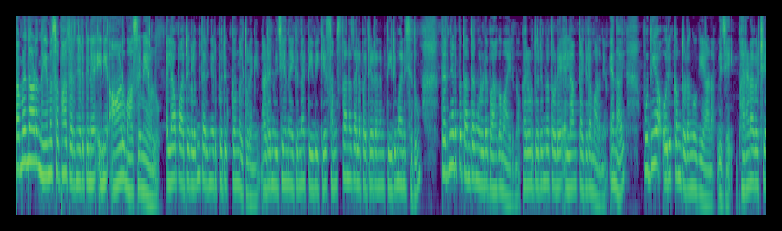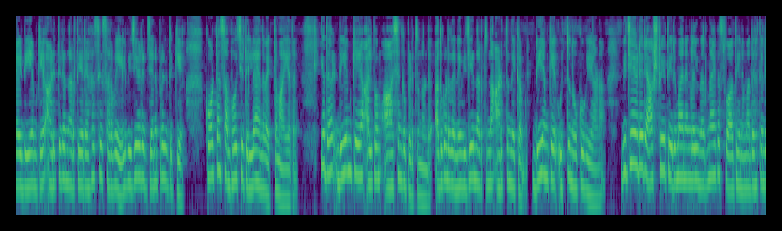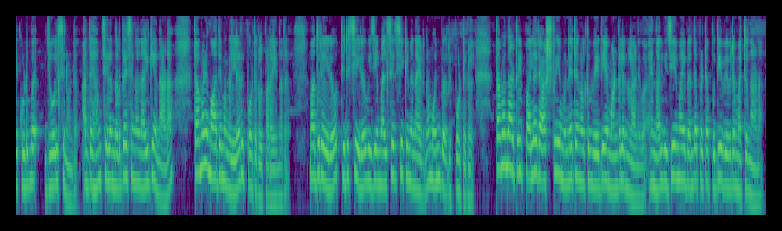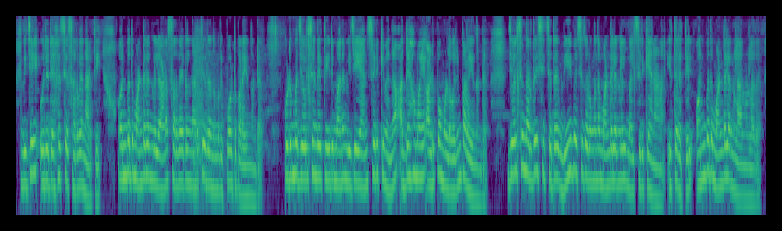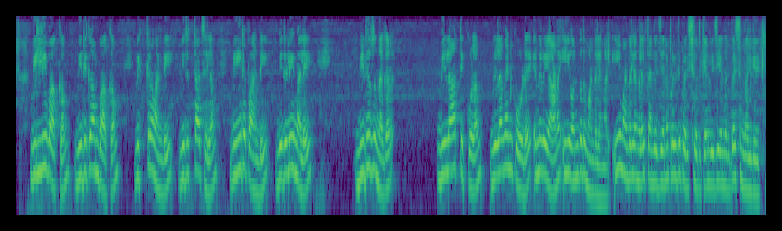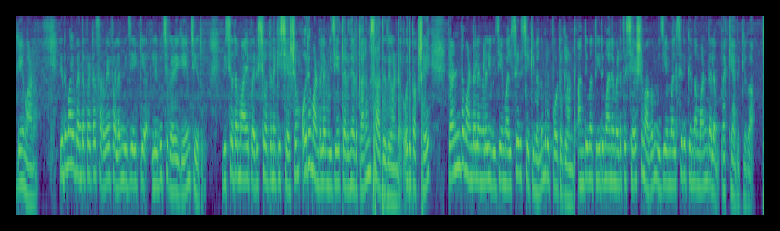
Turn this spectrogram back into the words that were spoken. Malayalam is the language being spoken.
തമിഴ്നാട് നിയമസഭാ തെരഞ്ഞെടുപ്പിന് ഇനി ആറ് മാസമേ ഉള്ളൂ. എല്ലാ പാർട്ടികളും തെരഞ്ഞെടുപ്പ് ഒരുക്കങ്ങൾ തുടങ്ങി. നടൻ വിജയ് നയിക്കുന്ന ടി വിക്ക് സംസ്ഥാനതല പര്യടനം തീരുമാനിച്ചതും തെരഞ്ഞെടുപ്പ് തന്ത്രങ്ങളുടെ ഭാഗമായിരുന്നു. കരൂർ ദുരന്തത്തോടെ എല്ലാം തകിടം മറിഞ്ഞു. എന്നാൽ പുതിയ ഒരുക്കം തുടങ്ങുകയാണ് വിജയ്. ഭരണകക്ഷിയായ ഡി എം കെ അടുത്തിടെ നടത്തിയ രഹസ്യ സർവേയിൽ വിജയുടെ ജനപ്രതിനിധിക്ക് കോട്ടം സംഭവിച്ചിട്ടില്ല എന്ന് വ്യക്തമായത്. ഇത് ഡി എം കെയെ അല്പം ആശങ്കപ്പെടുത്തുന്നുണ്ട്. അതുകൊണ്ട് തന്നെ വിജയ് നടത്തുന്ന അടുത്ത നീക്കം ഡി എം കെ ഉറ്റുനോക്കുകയാണ്. വിജയുടെ രാഷ്ട്രീയ തീരുമാനങ്ങളിൽ നിർണായക സ്വാധീനം അദ്ദേഹത്തിന്റെ കുടുംബ ജോൽസിനുണ്ട് അദ്ദേഹം ചില നിർദ്ദേശങ്ങൾ നൽകിയെന്നാണ് തമിഴ് മാധ്യമങ്ങളിലെ റിപ്പോർട്ടുകൾ പറയുന്നത്. മധുരയിലോ തിരുച്ചിയിലോ വിജയ് മത്സരിച്ചേക്കുമെന്നായിരുന്നു മുൻപ് റിപ്പോർട്ടുകൾ. തമിഴ്നാട്ടിൽ പല രാഷ്ട്രീയ മുന്നേറ്റങ്ങൾക്കും വേദിയായ മണ്ഡലങ്ങളാണിവ. എന്നാൽ വിജയുമായി ബന്ധപ്പെട്ട പുതിയ വിവരം മറ്റൊന്നാണ്. വിജയ് ഒരു രഹസ്യ സർവേ നടത്തി. ഒൻപത് മണ്ഡലങ്ങളിലാണ് സർവേകൾ നടത്തിയതെന്നും റിപ്പോർട്ട് പറയുന്നുണ്ട്. കുടുംബ ജോൽസിന്റെ തീരുമാനം വിജയ് അനുസരിക്കുമെന്ന് അദ്ദേഹവുമായി അടുപ്പമുള്ളവരും പറയുന്നുണ്ട്. ജോൽസ് നിർദ്ദേശിച്ചത് വി വെച്ച് തുടങ്ങുന്ന മണ്ഡലങ്ങളിൽ മത്സരിക്കാനാണ്. ഇത്തരത്തിൽ ഒൻപത് മണ്ഡലങ്ങളാണുള്ളത്. വില്ലിവാക്കം വിരുകാമ്പാക്കം വിക്രവണ്ടി വിരുത്താചലം വീരപാണ്ടി വിരളിമലൈ വിരുതുനഗർ വിളാത്തിക്കുളം വിളവൻകോട് എന്നിവയാണ് ഈ ഒൻപത് മണ്ഡലങ്ങൾ. ഈ മണ്ഡലങ്ങളിൽ തന്റെ ജനപ്രീതി പരിശോധിക്കാൻ വിജയ നിർദ്ദേശം നൽകിയിരിക്കുകയുമാണ്. ഇതുമായി ബന്ധപ്പെട്ട സർവേ ഫലം വിജയ്ക്ക് ലഭിച്ചു കഴിയുകയും ചെയ്തു. വിശദമായ പരിശോധനയ്ക്ക് ശേഷം ഒരു മണ്ഡലം വിജയ് തെരഞ്ഞെടുക്കാനും സാധ്യതയുണ്ട്. ഒരുപക്ഷേ രണ്ട് മണ്ഡലങ്ങളിൽ വിജയ് മത്സരിച്ചേക്കുമെന്നും റിപ്പോർട്ടുകളുണ്ട്. അന്തിമ തീരുമാനമെടുത്ത ശേഷമാകും വിജയ് മത്സരിക്കുന്ന മണ്ഡലം പ്രഖ്യാപിക്കുക.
